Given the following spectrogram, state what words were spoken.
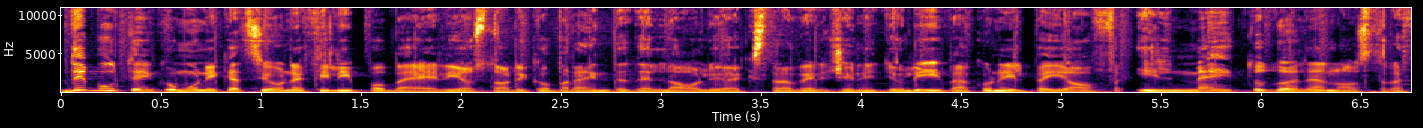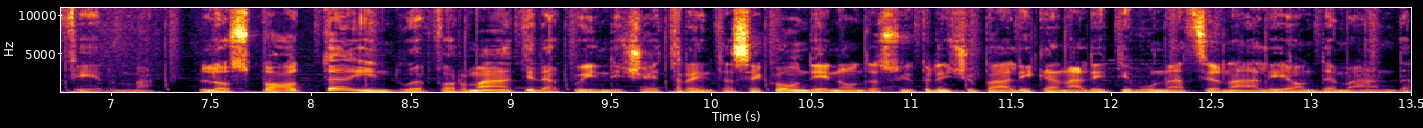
Debutta in comunicazione Filippo Berio, storico brand dell'olio extravergine di oliva, con il payoff Il metodo è la nostra firma. Lo spot, in due formati da 15 e 30 secondi, è in onda sui principali canali TV nazionali e on demand.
